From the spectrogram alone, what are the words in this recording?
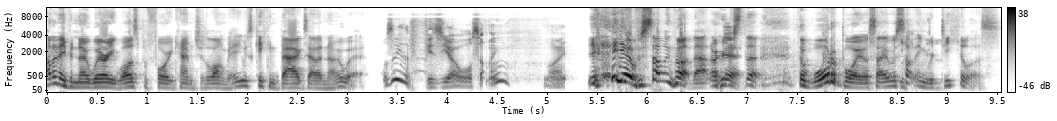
I don't even know where he was before he came to Geelong, but he was kicking bags out of nowhere. Wasn't he the physio or something? Like, Yeah, yeah, it was something like that. Or Yeah. was the the water boy or something. It was something ridiculous.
